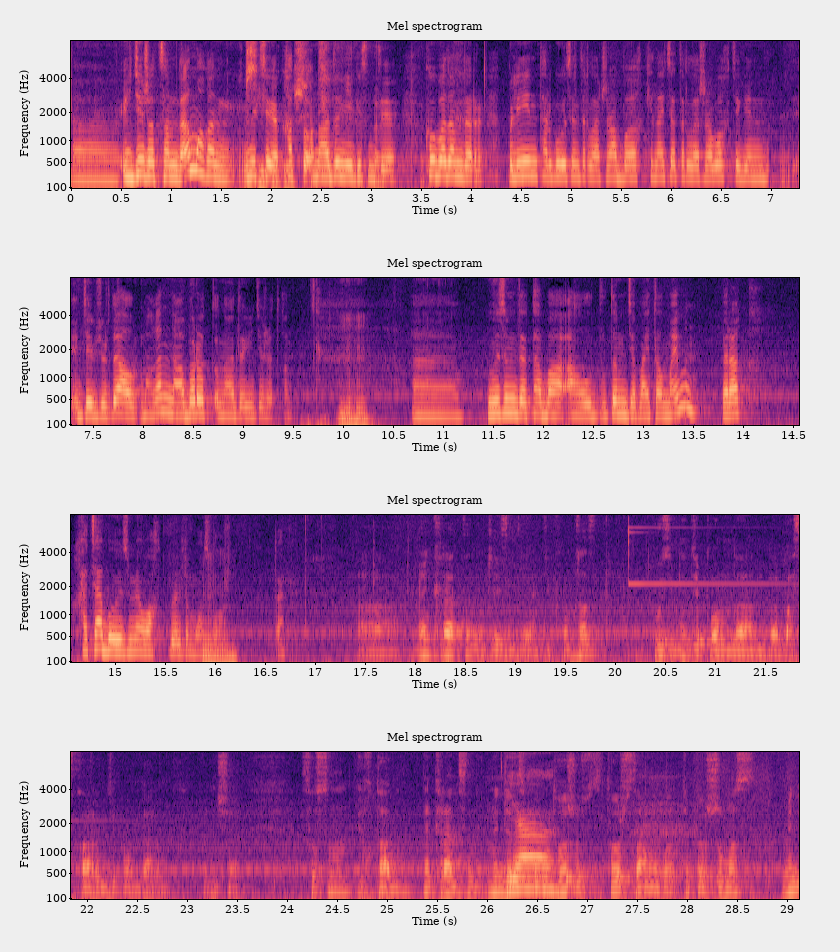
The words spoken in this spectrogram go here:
Ә, үйде жатсам да маған өте қатты ұнады негізінде. Көп адамдар блин торговый центрлар жабық кинотеатрлар жабық деген деп жүрді. Ал маған наоборот ұнады үйде жатқан. Ә, өзімді таба алдым деп айта алмаймын. Бірақ хотя бы өзіме уақыт бөлдім осы мен карантиннің кезінде диплом жаздым. Өзімнің дипломдарым да басқалардың дипломдарын бірінші. Сосын ұйықтадым. Мен карантин менде Иә. типа, тоже то же самое ғой. Типа жұмыс. Мен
